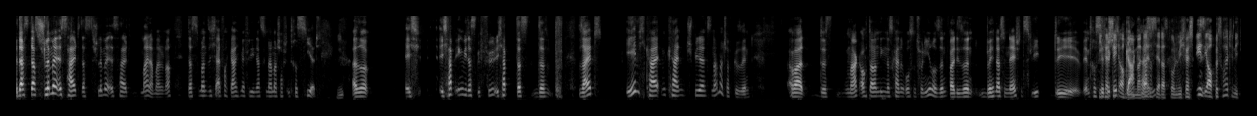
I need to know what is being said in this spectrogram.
das, das Schlimme ist halt, das Schlimme ist halt, meiner Meinung nach, dass man sich einfach gar nicht mehr für die Nationalmannschaft interessiert. Also, ich, ich habe irgendwie das Gefühl, ich habe das, das pff, seit Ewigkeiten kein Spiel der Nationalmannschaft gesehen. Aber das mag auch daran liegen, dass keine großen Turniere sind, weil diese behinderte Nations League die interessiert Die versteht wirklich auch gar niemand. keinen. Das ist ja das Problem. Ich verstehe sie auch bis heute nicht.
